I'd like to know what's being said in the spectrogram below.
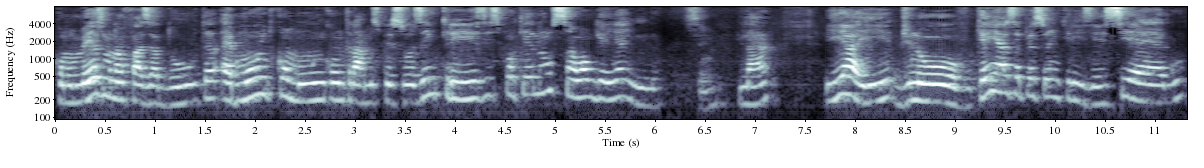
como mesmo na fase adulta é muito comum encontrarmos pessoas em crises porque não são alguém ainda, Sim. né? E aí, de novo, quem é essa pessoa em crise? Esse ego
